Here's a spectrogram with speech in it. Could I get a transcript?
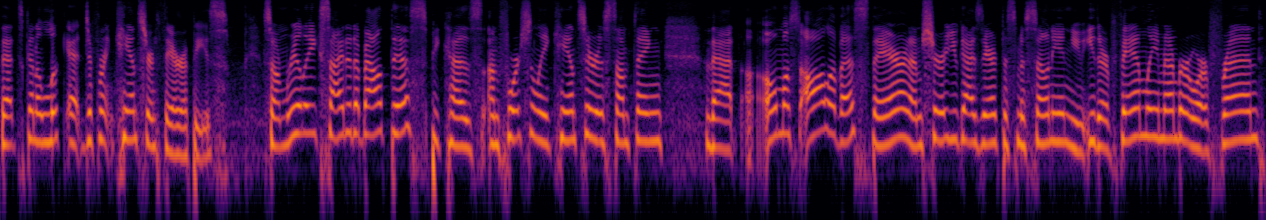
that's going to look at different cancer therapies. So I'm really excited about this because unfortunately, cancer is something that almost all of us there, and I'm sure you guys there at the Smithsonian, you either a family member or a friend,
